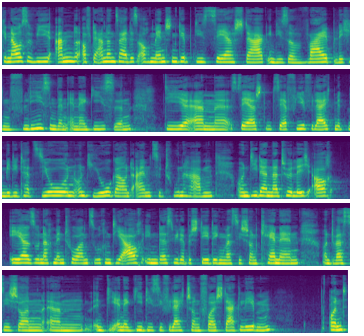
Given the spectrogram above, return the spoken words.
genauso wie an, auf der anderen Seite es auch Menschen gibt, die sehr stark in dieser weiblichen, fließenden Energie sind, die ähm, sehr, sehr viel vielleicht mit Meditation und Yoga und allem zu tun haben und die dann natürlich auch eher so nach Mentoren suchen, die auch ihnen das wieder bestätigen, was sie schon kennen und was sie schon, ähm, die Energie, die sie vielleicht schon voll stark leben. Und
